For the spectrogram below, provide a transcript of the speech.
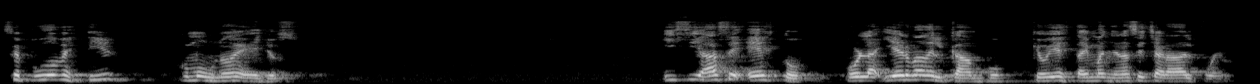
se pudo vestir como uno de ellos. Y si hace esto por la hierba del campo, que hoy está y mañana se echará al fuego,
